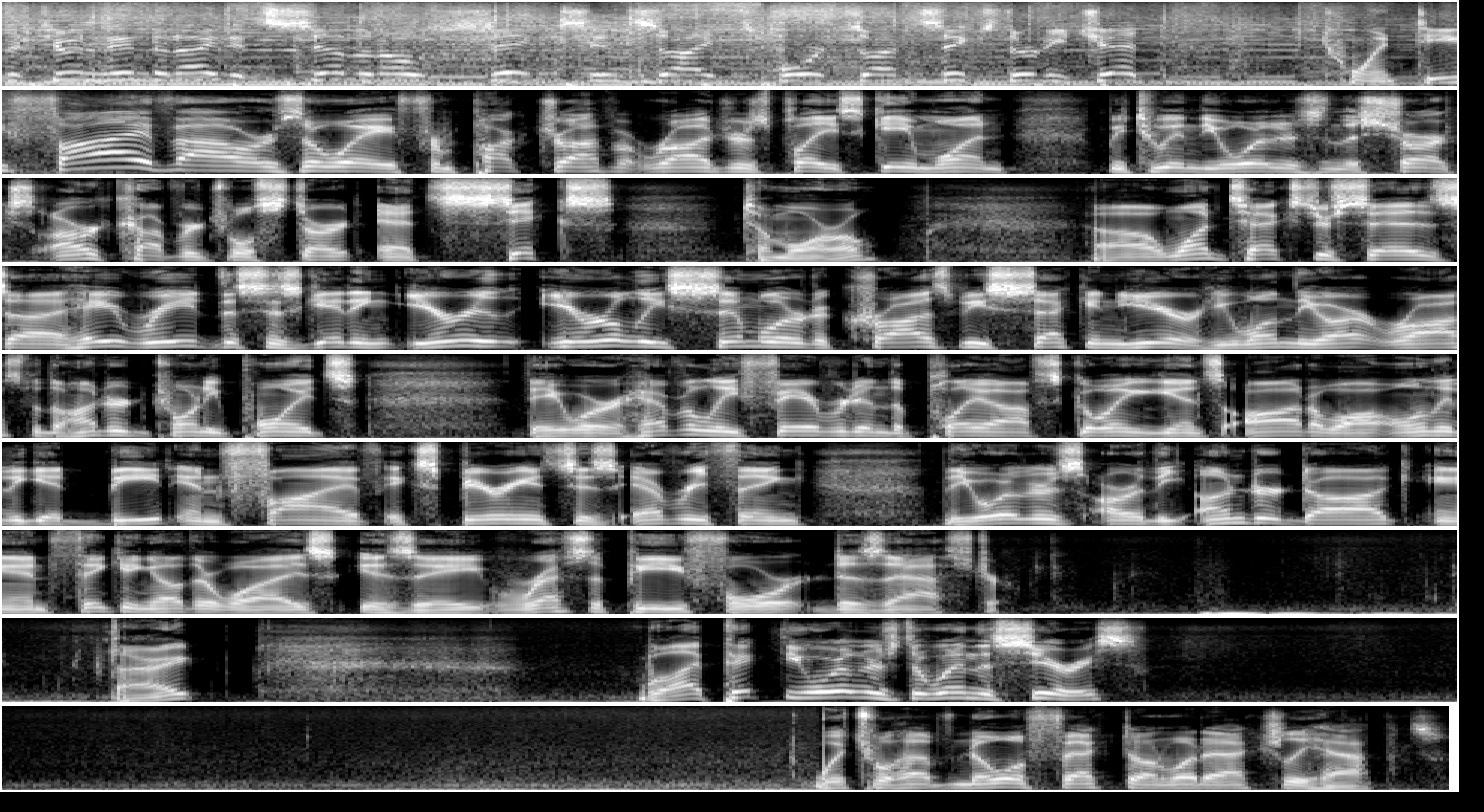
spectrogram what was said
For tuning in tonight. It's 7.06 Inside Sports on 630 CHED. 25 hours away from puck drop at Rogers Place, game one between the Oilers and the Sharks. Our coverage will start at 6 tomorrow. Uh, one texter says, uh, Hey, Reed, this is getting eerie, eerily similar to Crosby's second year. He won the Art Ross with 120 points. They were heavily favored in the playoffs going against Ottawa, only to get beat in five. Experience is everything. The Oilers are the underdog, and thinking otherwise is a recipe for disaster. All right. Well, I picked the Oilers to win the series, which will have no effect on what actually happens.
